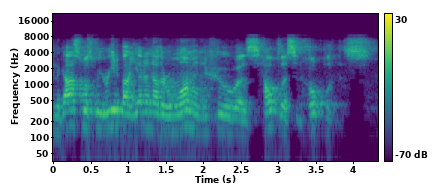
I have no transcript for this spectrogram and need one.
In the Gospels, we read about yet another woman who was helpless and hopeless.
